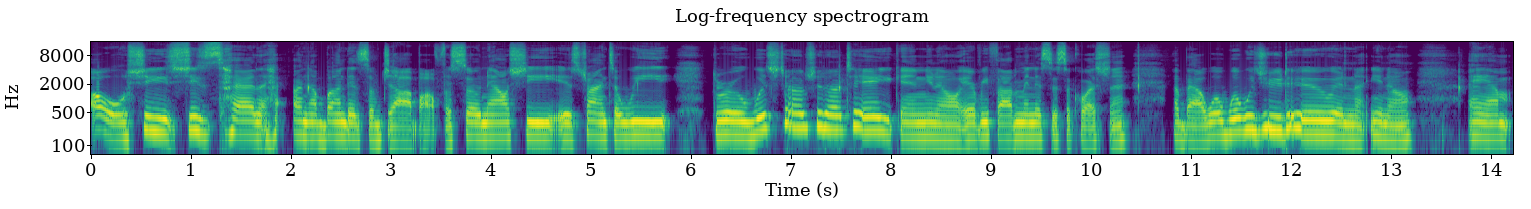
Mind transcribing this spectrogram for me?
Oh, she she's had an abundance of job offers. So now she is trying to weed through which job should I take? And you know, every five minutes is a question about well, what would you do? And you know, and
